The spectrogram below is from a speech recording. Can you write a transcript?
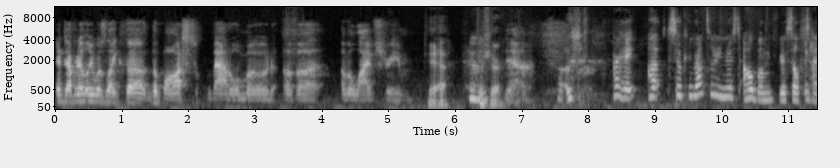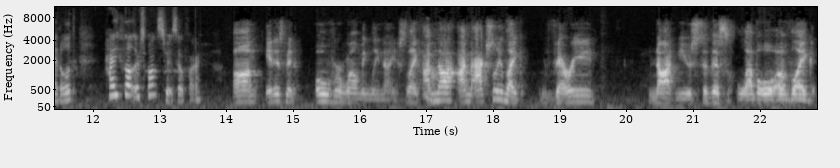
it definitely was like the the boss battle mode of a of a live stream. yeah, for Mhm. sure. Yeah. All right. Uh, so congrats on your newest album, your self-titled. How you felt the response to it so far? Um, it has been overwhelmingly nice. Like I'm not I'm actually like very not used to this level of like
